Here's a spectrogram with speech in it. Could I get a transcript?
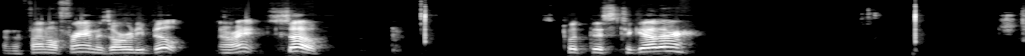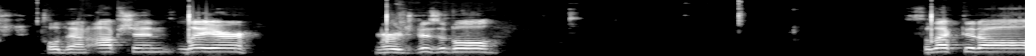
And the final frame is already built. All right, so let's put this together. Hold down Option, Layer, Merge Visible, select it all,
